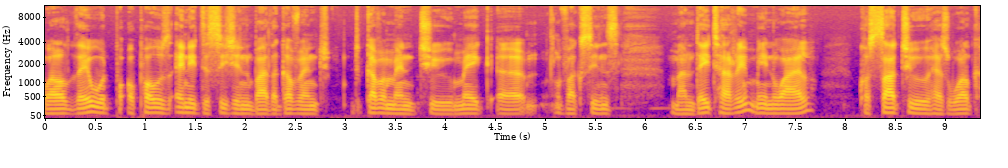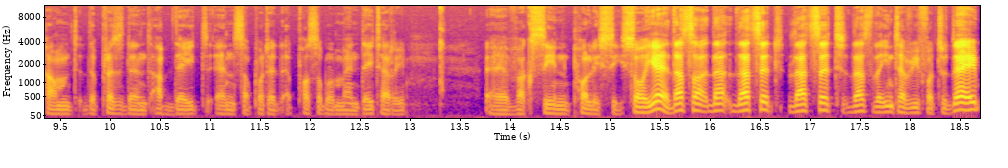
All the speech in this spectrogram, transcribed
well, they would p- oppose any decision by the government government to make um, vaccines mandatory. Meanwhile, COSATU has welcomed the president update and supported a possible mandatory uh, vaccine policy. So yeah, that's uh, that that's it. That's it. That's the interview for today.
